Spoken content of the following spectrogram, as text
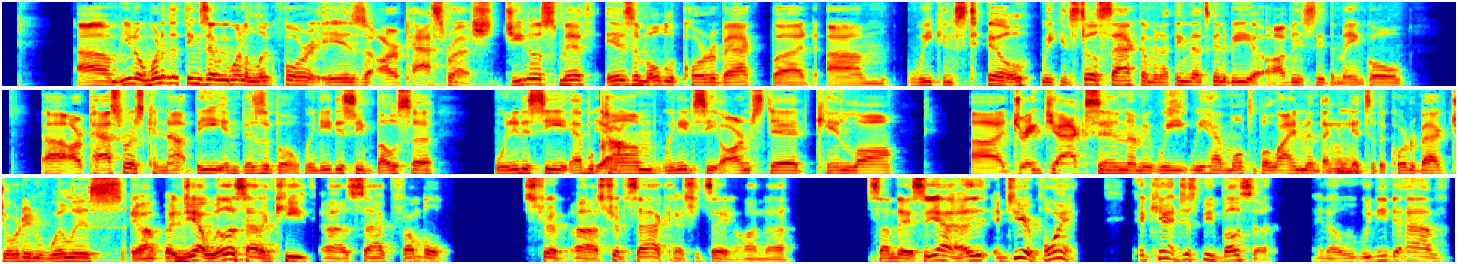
Um, you know, one of the things that we want to look for is our pass rush. Geno Smith is a mobile quarterback, but um, we can still we can still sack him, and I think that's going to be obviously the main goal. Uh, our pass rush cannot be invisible. We need to see Bosa. We need to see Ebukam. We need to see Armstead, Kinlaw, uh, Drake Jackson. I mean, we we have multiple linemen that can Mhm. get to the quarterback. Jordan Willis. Yeah, and yeah, Willis had a key uh, sack fumble strip uh, strip sack, I should say, on uh, Sunday. So yeah, uh, and to your point, it can't just be Bosa. You know, we need to have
